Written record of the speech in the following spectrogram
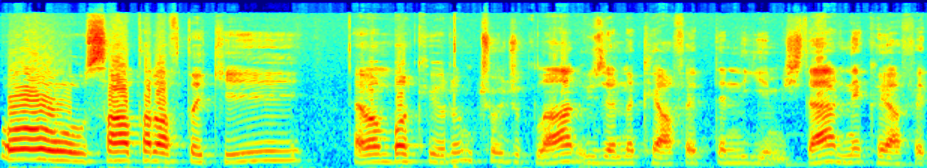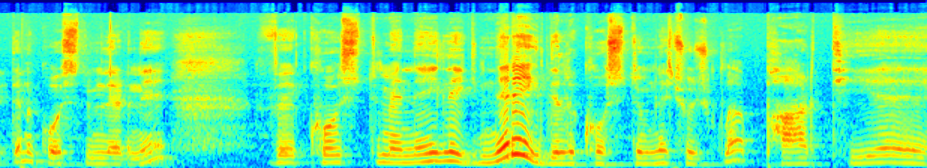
O sağ taraftaki hemen bakıyorum çocuklar üzerine kıyafetlerini giymişler. Ne kıyafetlerini? Kostümlerini. Ve kostüme neyle nereye gidilir kostümle çocuklar? Partiye.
